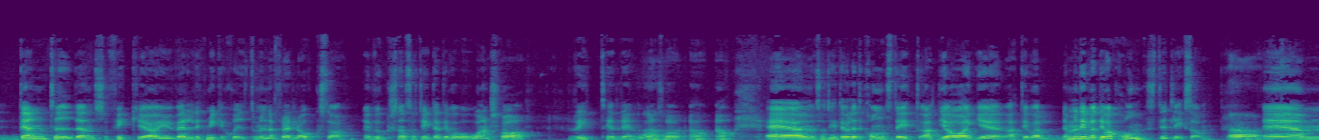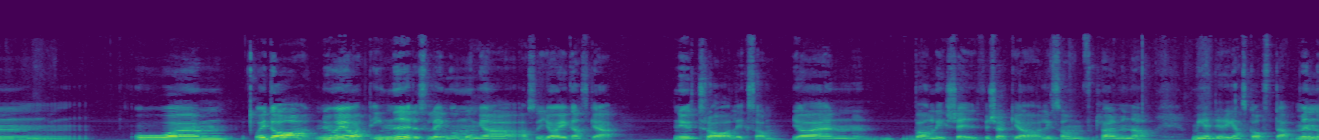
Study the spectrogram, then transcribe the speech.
den tiden så fick jag ju väldigt mycket skit av mina föräldrar också. Vuxna som tyckte att det var oansvarigt, heter det? Oansvar? Ja. ja. Ehm, som tyckte det var lite konstigt och att jag, eh, att det var, nej men det var, det var konstigt liksom. Ja. Ehm, och, ehm, och idag, nu har jag varit inne i det så länge och många, alltså jag är ganska neutral liksom. Jag är en vanlig tjej, försöker jag liksom förklara mina medier ganska ofta. Men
